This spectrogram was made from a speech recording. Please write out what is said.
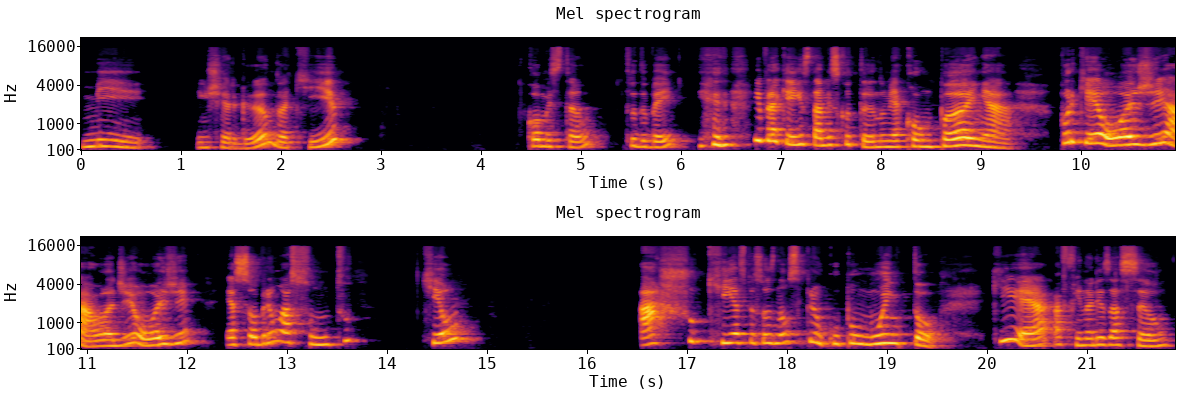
me enxergando aqui, como estão? Tudo bem? e para quem está me escutando, me acompanha, porque hoje, a aula de hoje, é sobre um assunto que eu acho que as pessoas não se preocupam muito, que é a finalização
